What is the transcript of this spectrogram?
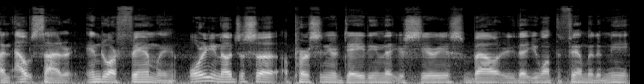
an outsider into our family, or, you know, just a, a person you're dating that you're serious about, that you want the family to meet,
